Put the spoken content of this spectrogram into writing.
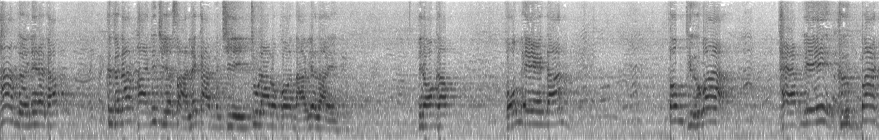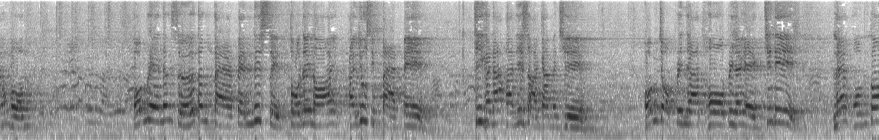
ข้ามเลยเนี่ยนะครับ คือคณะพาณิชยศาสตร์และการบัญชี จุฬาลงกรณ์มหาวิทยาลัย พี่น้องครับ ผมเองนั้น ต้องถือว่าแถบนี้คือบ้านของผม ผมเรียนหนังสือตั้งแต่เป็นนิสิตตัวน้อยๆอายุ 18 ปี ที่คณะพาณิชยศาสตร์การบัญชี ผมจบปริญญาโทปริญญาเอกที่นี่และผมก็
